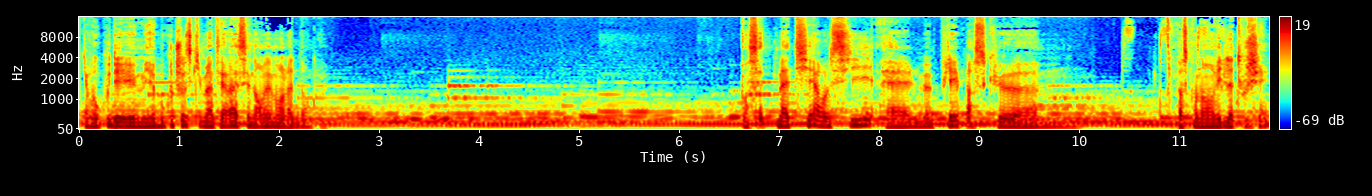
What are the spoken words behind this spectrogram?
Il y a beaucoup, de, mais il y a beaucoup de choses qui m'intéressent énormément là-dedans. En cette matière aussi, elle me plaît parce que euh, parce qu'on a envie de la toucher.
